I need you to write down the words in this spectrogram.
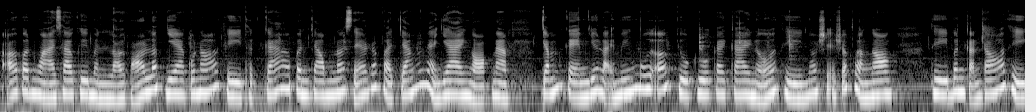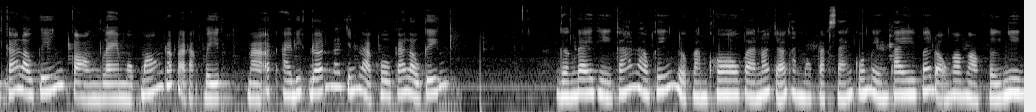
Ở bên ngoài sau khi mình loại bỏ lớp da của nó thì thịt cá ở bên trong nó sẽ rất là trắng nè, dai ngọt nè. Chấm kèm với lại miếng muối ớt chua chua cay cay nữa thì nó sẽ rất là ngon. Thì bên cạnh đó thì cá lau kiến còn làm một món rất là đặc biệt mà ít ai biết đến đó chính là khô cá lau kiến. Gần đây thì cá lau kiến được làm khô và nó trở thành một đặc sản của miền Tây với độ ngon ngọt tự nhiên.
